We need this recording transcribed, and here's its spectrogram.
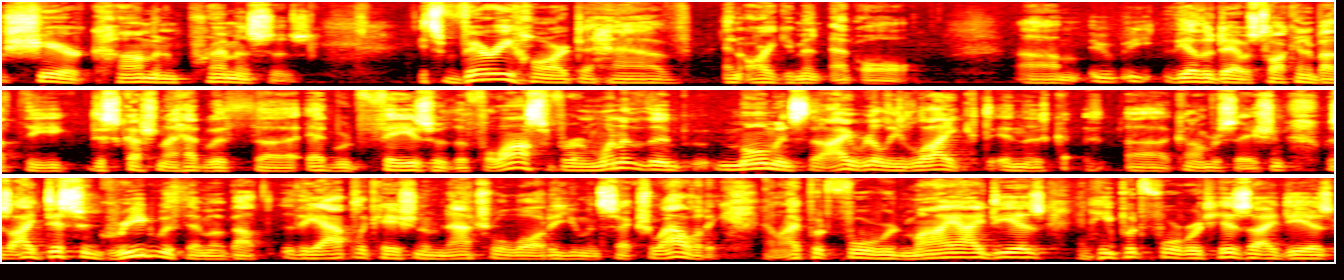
share common premises, it's very hard to have an argument at all. Um, the other day, I was talking about the discussion I had with uh, Edward Feser, the philosopher, and one of the moments that I really liked in the uh, conversation was I disagreed with him about the application of natural law to human sexuality. And I put forward my ideas, and he put forward his ideas,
